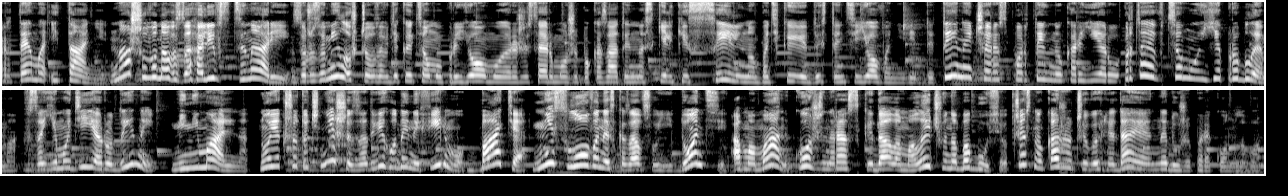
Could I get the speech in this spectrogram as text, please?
Артема і Тані. Нащо вона взагалі в сценарії? Зрозуміло, що завдяки цьому прийому режисер може показати наскільки сильно батьки дистанційовані від дитини через спортивну кар'єру. Проте в цьому є проблема. Взаємодія родини мінімальна. Ну, якщо точніше, за дві години фільму батя ні слова не сказав своїй доньці, а маман кожен раз скидала маличу на бабусю. Чесно кажучи, виглядає не дуже переконливо.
